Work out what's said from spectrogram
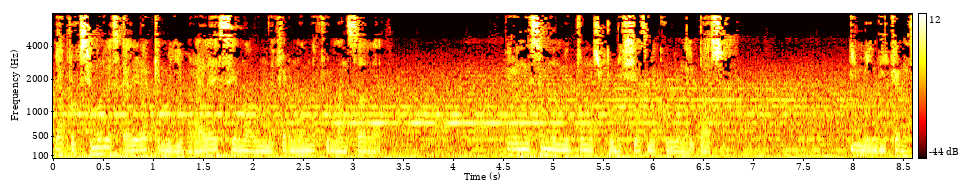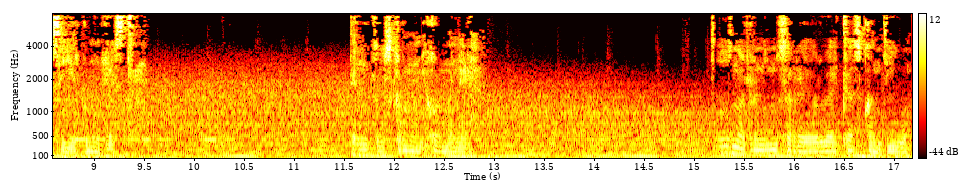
Me aproximo a la escalera que me llevará a la escena donde Fernanda fue lanzada. Pero en ese momento los policías me cubren el paso y me indican a seguir con el resto. Tengo que buscar una mejor manera. Todos nos reunimos alrededor del casco antiguo.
